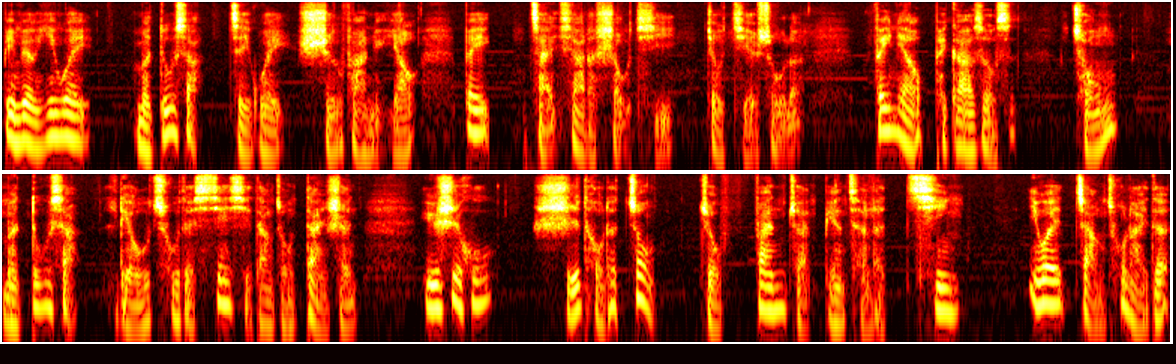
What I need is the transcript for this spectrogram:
并没有因为 Medusa 这位蛇发女妖被斩下了首级就结束了。飞鸟 Pegasus 从 Medusa 流出的鲜血当中诞生，于是乎石头的重就翻转变成了青，因为长出来的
